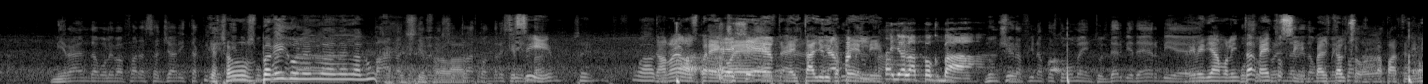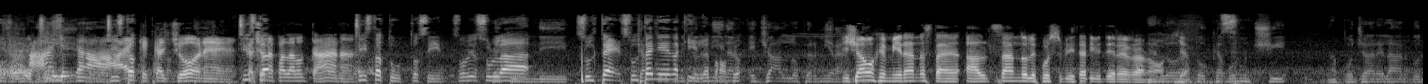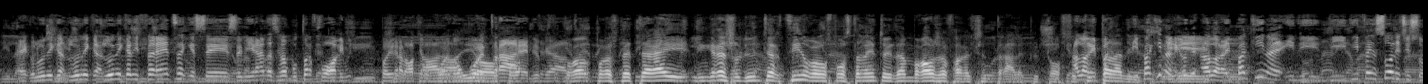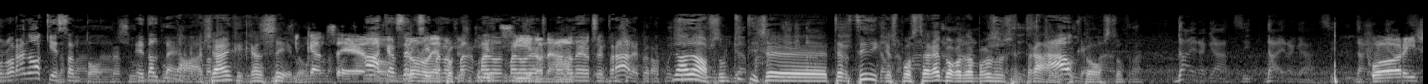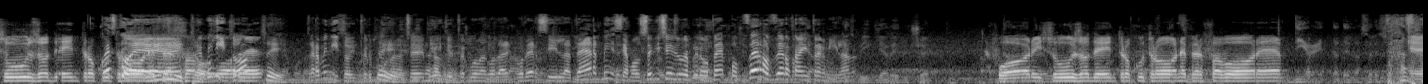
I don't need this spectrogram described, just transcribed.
Miranda voleva fare assaggiare i tacchetti. Che c'è uno quella nella, nella nuca che che sì, fra l'altro. Che Silva. sì? Sì. No, Guarda. non è uno sbrego, Eh, sì, è, è il taglio di capelli. Taglio alla Pogba. Non c'era fino a questo momento, il derby è derby. E Rivediamo l'intervento, sì, bel calcione da parte di Miranda. Aia, Ci sta- eh, che calcione. ci calcione sta- a palla lontana. Ci sta tutto, sì. Proprio sulla, quindi sul, te, sul tenine da kill proprio. Milan giallo per Miranda. Diciamo che Miranda sta alzando le possibilità di vedere E allora Ranocchia. tocca Bonucci appoggiare largo di là. Ecco, l'unica, l'unica- l'unica differenza è che se, se Miranda si fa buttare fuori, poi Ranocchia non, No, può, no, non può entrare pro- più che altro. pro- prospetterei l'ingresso di un terzino con lo spostamento di D'Ambrosio a fare il centrale piuttosto. Allora, in, pa- in vita. panchina, Sì, allora, in sì. panchina i, di, di difensori ci sono Ranocchi e Santon e Dalberto. No, c'è anche Cancelo. Cancelo, Ah, Cancelo sì, non ma, è non- proprio ma- ma non- è- ma non è un centrale però. No, no, sono tutti terzini che sposterebbero D'Ambrosio centrale Ah, ok. piuttosto. Dai ragazzi, dai ragazzi. Fuori, Suso, dentro, Questo Cutrone, è, favore. Sì. Era Milito in tribuna, Sì, c'è sì. Milito in tribuna a goder- godersi il derby. Siamo al sedicesimo del primo tempo, 0-0 tra Inter Milan. Fuori Suso, dentro Cutrone, per favore. E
